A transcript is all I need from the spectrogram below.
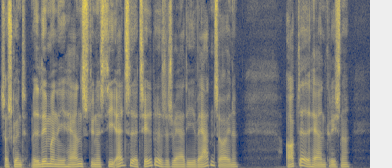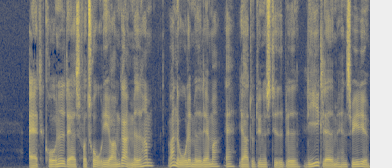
Så skønt medlemmerne i herrens dynasti altid er tilbedelsesværdige i verdens øjne, opdagede herren Krishna, at grundet deres fortrolige omgang med ham, var nogle medlemmer af Yadu-dynastiet blevet ligeglade med hans vilje.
